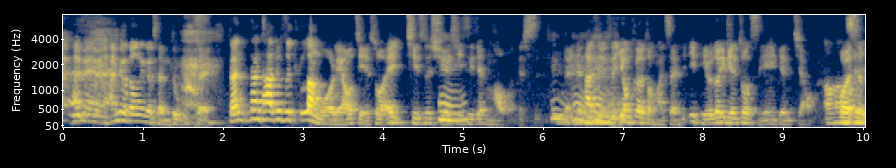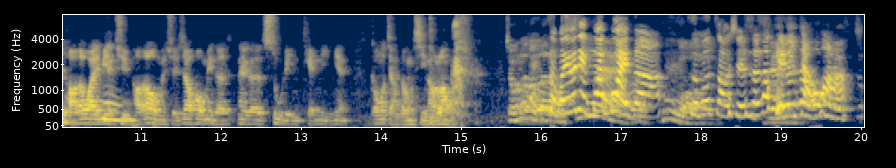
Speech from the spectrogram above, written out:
但还没有还没有到那个程度，对，但但他就是让我了解说，哎、其实学习是一件很好玩的事，对，他就是用各种很神奇，一比如说一边做实验一边教，哦或者是跑到外面去，嗯。跑到我们学校后面的那个树林田里面跟我讲东西，然后让我怎么有点怪怪的怎么找学生到田里讲话？只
